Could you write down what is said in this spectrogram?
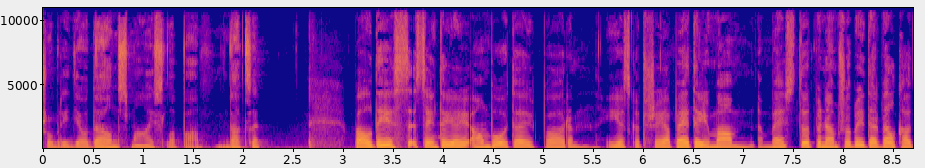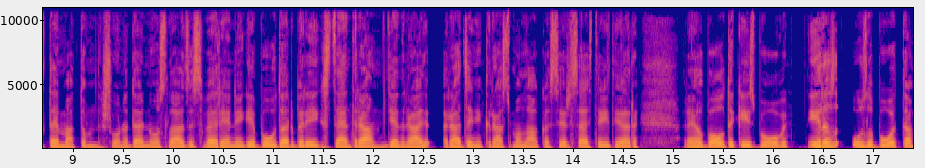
šobrīd jau dēlnas mājaslapā. Dace? Paldies Sintējai Ambotai par ieskatu šajā pētījumā. Mēs turpinām šobrīd ar vēl kādu tematu. Šonadēļ noslēdzas vērienīgie būvdarbi Rīgas centrā ģenerāļa Radziņa krasmalā, kas ir saistīti ar Rail Baltica izbūvi. Ir uzlabota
